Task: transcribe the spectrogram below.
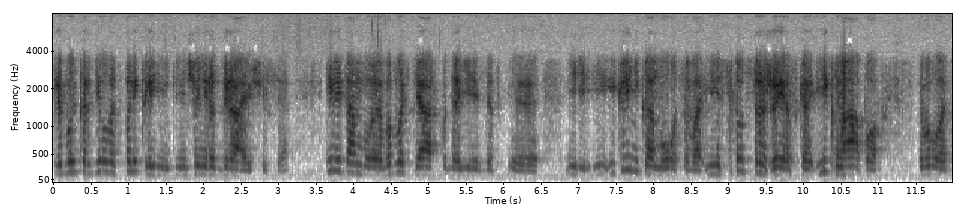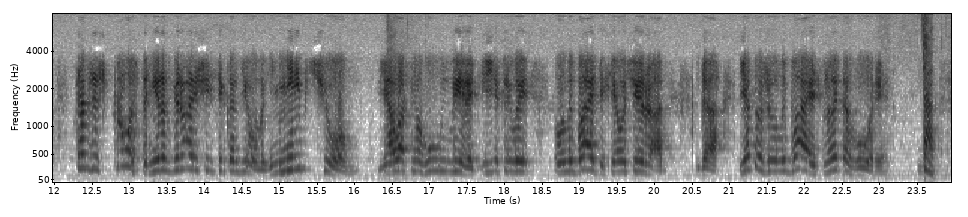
Любой кардиолог в поликлинике, ничего не разбирающийся, или там э, в областях, куда ездят, э, и, и- и клиника Амосова, и институт Стражевска, и КМАПО, вот. Там же ж просто не разбирающиеся кардиологи ни в чем. Я вас могу уверить, и если вы улыбаетесь, я очень рад. Да, я тоже улыбаюсь, но это горе. Так, А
